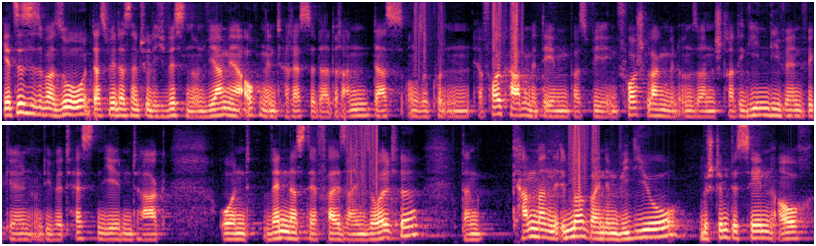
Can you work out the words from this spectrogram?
jetzt ist es aber so, dass wir das natürlich wissen und wir haben ja auch ein Interesse daran, dass unsere Kunden Erfolg haben mit dem, was wir ihnen vorschlagen, mit unseren Strategien, die wir entwickeln und die wir testen jeden Tag. Und wenn das der Fall sein sollte, dann kann man immer bei einem Video bestimmte Szenen auch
